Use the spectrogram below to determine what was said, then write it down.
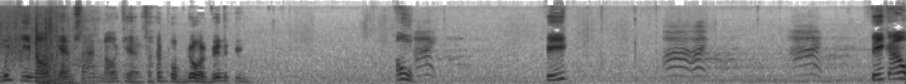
เมื่อกี้น้องแขนสั้นน้องแขนสั้นผมโดดไม่ถึงเอ้าปิ๊กปิ๊กเอ้า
